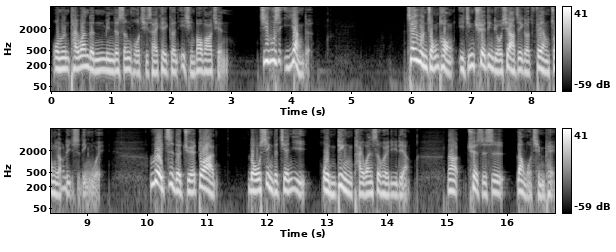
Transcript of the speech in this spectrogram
我们台湾人民的生活其实还可以跟疫情爆发前几乎是一样的。蔡英文总统已经确定留下这个非常重要的历史定位。睿智的决断，柔性的坚毅，稳定台湾社会力量，那确实是让我钦佩。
